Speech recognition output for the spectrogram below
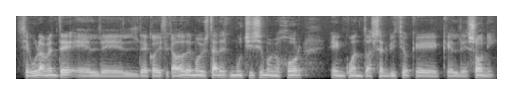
seguramente el del decodificador de Movistar es muchísimo mejor en cuanto a servicio que, el de Sony.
